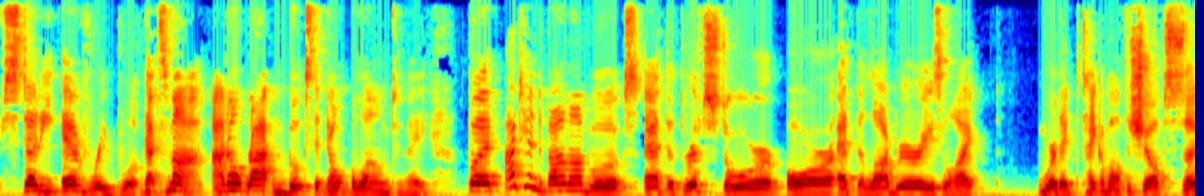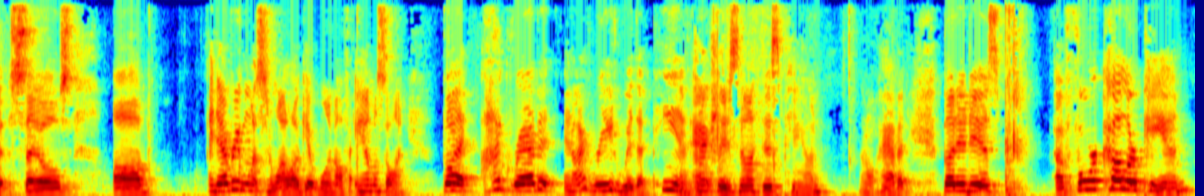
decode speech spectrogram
study every book that's mine. I don't write in books that don't belong to me. But I tend to buy my books at the thrift store or at the libraries, like where they take them off the shelf sales. Uh, and every once in a while, I'll get one off Amazon. But I grab it and I read with a pen. Actually, it's not this pen. I don't have it. But it is a four color pen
